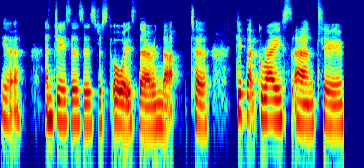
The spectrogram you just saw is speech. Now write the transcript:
Yeah. And Jesus is just always there in that to give that grace and to,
